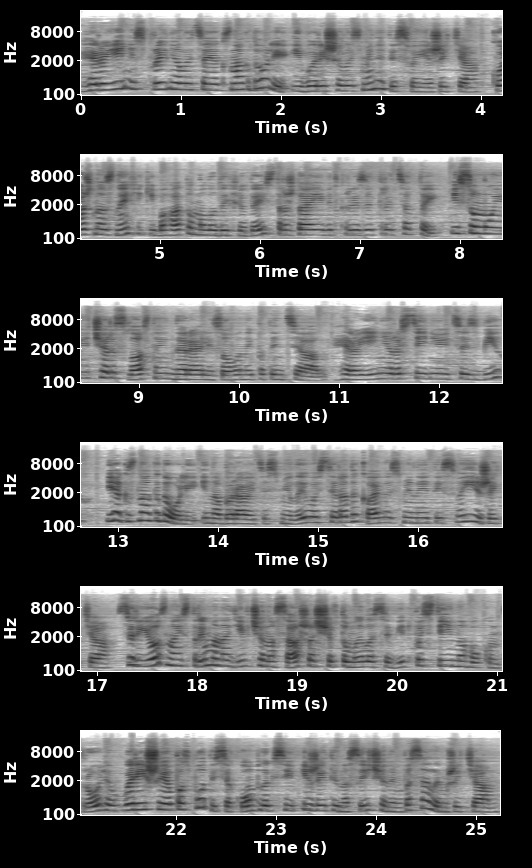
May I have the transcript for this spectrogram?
Героїні сприйняли це як знак долі і вирішили змінити своє життя. Кожна з них, як і багато молодих людей, страждає від кризи 30 і сумує через власний нереалізований потенціал. Героїні розцінюють цей збіг як знак долі і набираються сміливості радикально змінити своє життя. Серйозна і стримана дівчина Саша що втомилася від постійного контролю, вирішує позбутися комплексів і жити насиченим, веселим життям.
